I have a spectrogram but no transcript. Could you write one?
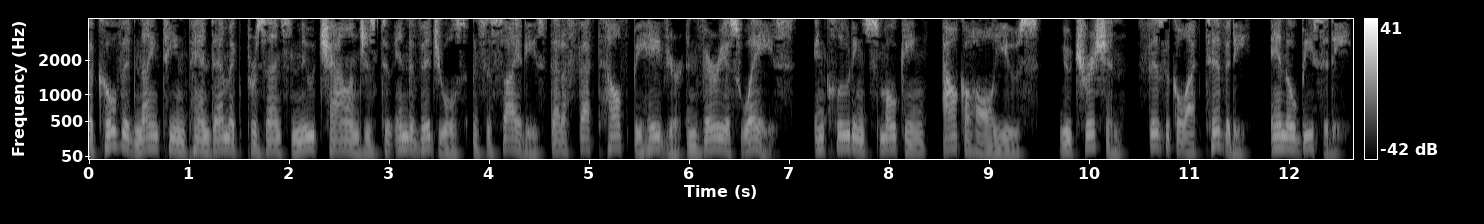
the COVID-19 pandemic presents new challenges to individuals and societies that affect health behavior in various ways, including smoking, alcohol use, nutrition, physical activity, and obesity.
